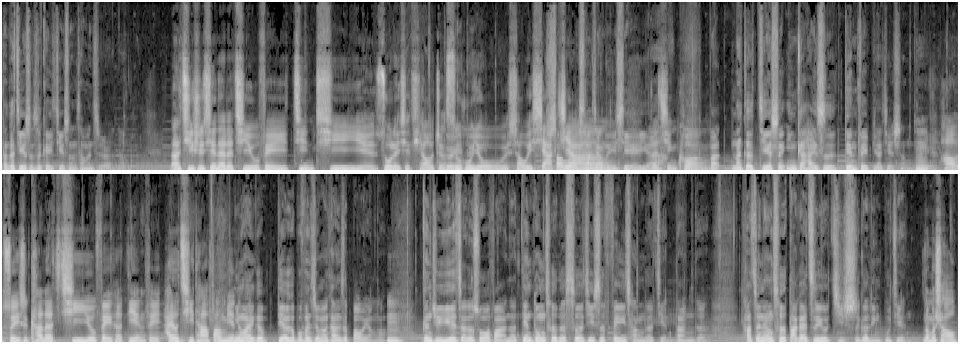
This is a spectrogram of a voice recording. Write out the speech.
那个节省是可以节省三分之二的。那其实现在的汽油费近期也做了一些调整，似乎有稍微下降、下降了一些的情况。把那个节省应该还是电费比较节省。嗯，好，所以是看了汽油费和电费，还有其他方面。另外一个第二个部分是我们看的是保养了。嗯，根据业者的说法，呢，电动车的设计是非常的简单的，它整辆车大概只有几十个零部件，那么少？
